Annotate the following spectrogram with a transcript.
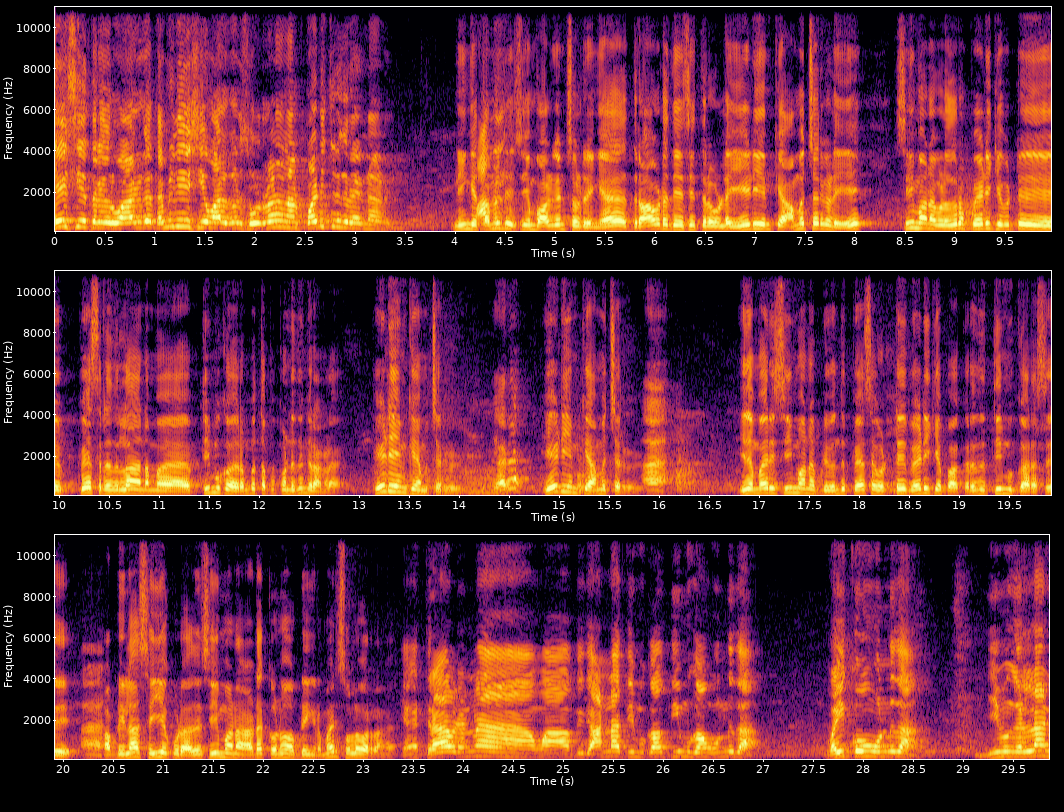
தேசிய தலைவர் வாழ்க தமிழ் தேசிய வாழ்கன்னு சொல்கிறேன் நான் படிச்சிருக்கிறேன் நான். நீங்கள் தமிழ் தேசியம் வாழ்கன்னு சொல்கிறீங்க திராவிட தேசியத்தில் உள்ள ஏடிஎம்கே அமைச்சர்களே சீமான் அவ்வளோ தூரம் வேடிக்கை விட்டு பேசுகிறதெல்லாம் நம்ம திமுக ரொம்ப தப்பு பண்ணுதுங்கிறாங்களே. ஏடிஎம்கே அமைச்சர்கள். யாரு? ஏடிஎம்கே அமைச்சர்கள். இதை மாதிரி சீமான் அப்படி வந்து பேச விட்டு வேடிக்கை பார்க்கறது திமுக அரசு. அப்படிலாம் செய்யக்கூடாது. சீமானை அடக்கணும் அப்படிங்கிற மாதிரி சொல்ல வர்றாங்க. எங்கள் திராவிடன்னா அண்ணா திமுக திமுகவும் ஒன்று தான் வைகோவும் ஒன்று தான் இவங்கெல்லாம்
